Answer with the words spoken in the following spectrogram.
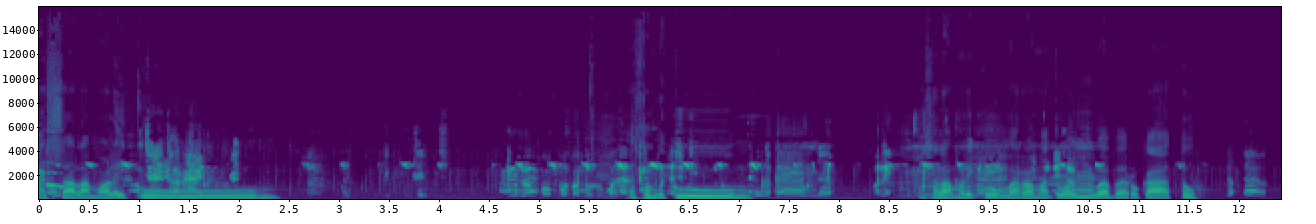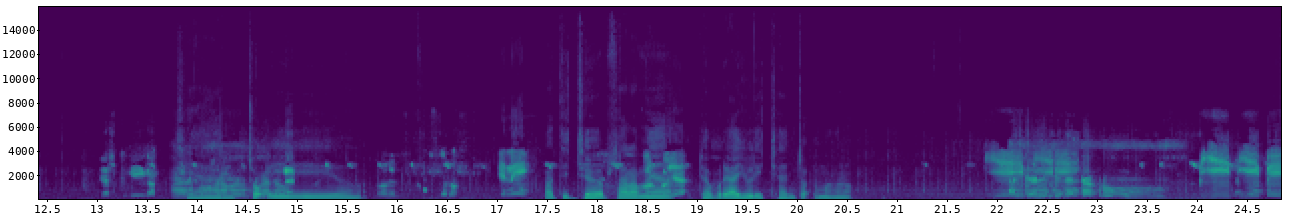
Assalamualaikum. Assalamualaikum. Assalamualaikum warahmatullahi wabarakatuh. Jancok iya. Ini, Tadi jawab salamnya ya. dapur Ayuli jancok emang. piye piye piye piye be.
